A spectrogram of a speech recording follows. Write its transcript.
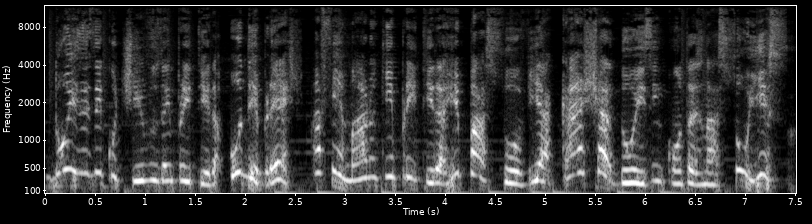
dois executivos da empreiteira Odebrecht afirmaram que a empreiteira repassou via Caixa 2 em contas na Suíça,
